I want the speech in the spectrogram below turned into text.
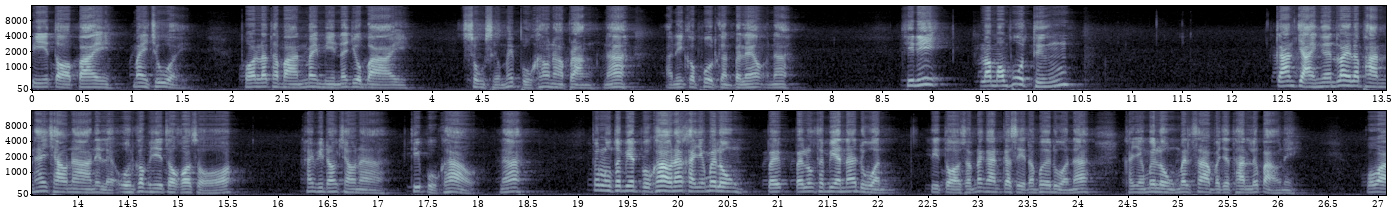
ปีต่อไปไม่ช่วย เพราะรัฐบาลไม่มีนโยบายส่งเสริมให้ปลูกข้าวนาปรังนะ อันนี้ก็พูดกันไปแล้วนะ ทีนี้เรามาพูดถึง การจ่ายเงินไร่ละพันให้ชาวนานี่แหละโอนเข้าบัญชีทกสให้พี่น้องชาวนาที่ปลูกข้าวนะ ต้องลงทะเบียนปลูกข้าวนะใครยังไม่ลงไปไปลงทะเบียนนะด่วน ติดต่อสำนักงานเกษตรอำเภอด่วนนะใครยังไม่ลงไม่ทราบว่าจะทันหรือเปล่านี่ เพราะว่า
